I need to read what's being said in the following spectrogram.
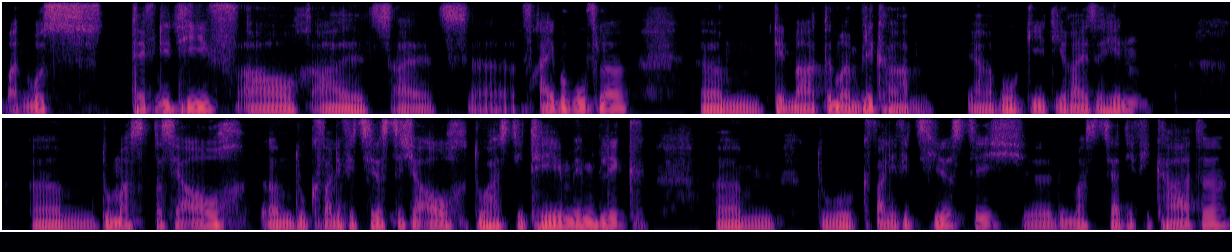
man muss definitiv auch als, als äh, Freiberufler ähm, den Markt immer im Blick haben. Ja, wo geht die Reise hin? Ähm, du machst das ja auch, ähm, du qualifizierst dich ja auch, du hast die Themen im Blick ähm, du qualifizierst dich, äh, du machst Zertifikate,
